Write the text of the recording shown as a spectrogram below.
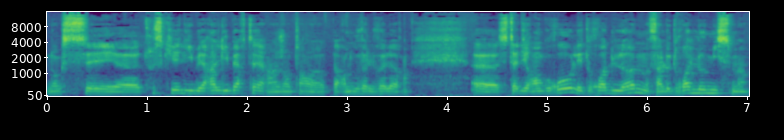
Donc c'est euh, tout ce qui est libéral libertaire, hein, j'entends par nouvelles valeurs. C'est-à-dire en gros les droits de l'homme, enfin le droit de l'homisme.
